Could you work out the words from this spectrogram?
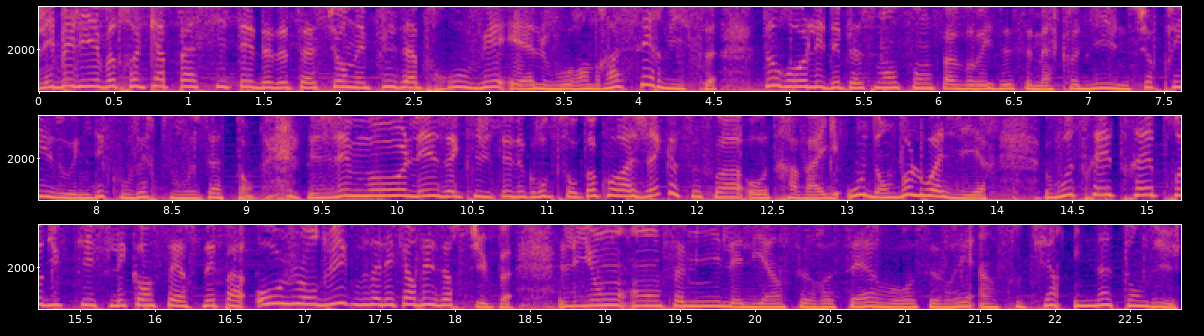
Les béliers, votre capacité d'adaptation n'est plus approuvée et elle vous rendra service. Taureau, les déplacements sont favorisés ce mercredi. Une surprise ou une découverte vous attend. Gémeaux, les activités de groupe sont encouragées, que ce soit au travail ou dans vos loisirs. Vous serez très productif. Les cancers, ce n'est pas aujourd'hui que vous allez faire des heures sup. Lion, en famille, les liens se resserrent. Vous recevrez un soutien inattendu.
